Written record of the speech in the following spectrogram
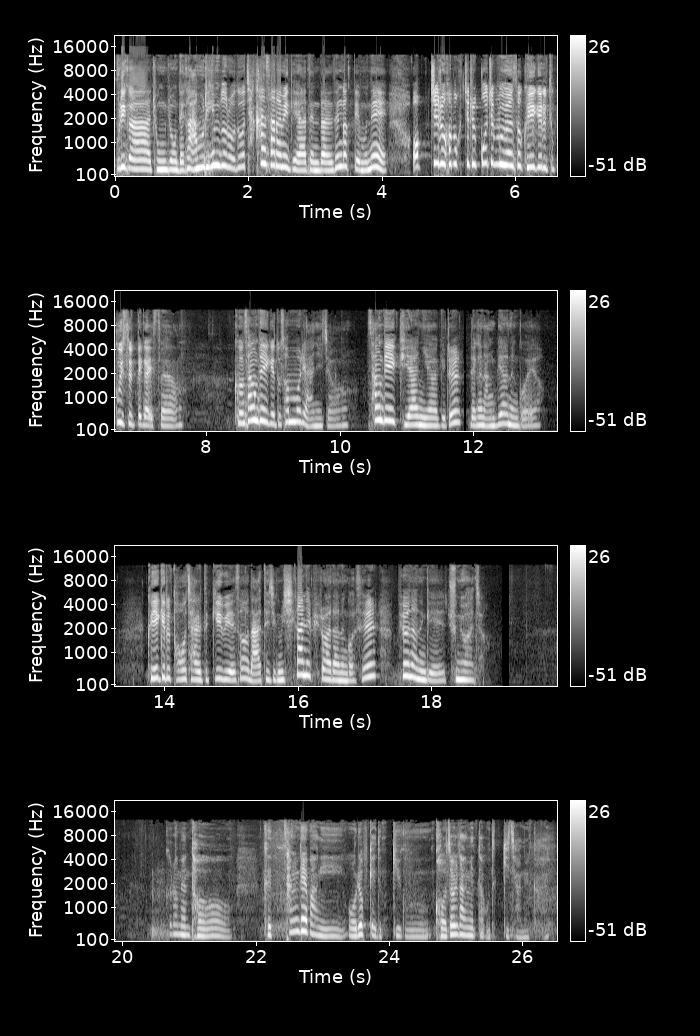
우리가 종종 내가 아무리 힘들어도 착한 사람이 돼야 된다는 생각 때문에 억지로 허벅지를 꼬집으면서 그 얘기를 듣고 있을 때가 있어요. 그건 상대에게도 선물이 아니죠. 상대의 귀한 이야기를 내가 낭비하는 거예요. 그 얘기를 더 잘 듣기 위해서 나한테 지금 시간이 필요하다는 것을 표현하는 게 중요하죠. 그러면 더 그 상대방이 어렵게 느끼고 거절당했다고 느끼지 않을까요?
